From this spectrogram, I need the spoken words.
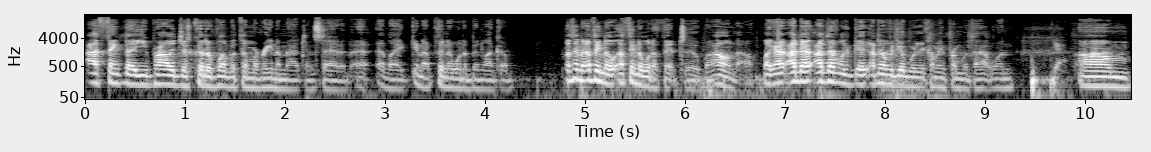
I think that you probably just could have went with the Marina match instead. Of, uh, like you know, I think it would have been like a. I think I think that, I think it would have fit too, but I don't know. Like I, I, I definitely get I definitely get where you're coming from with that one. Yeah. Um,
